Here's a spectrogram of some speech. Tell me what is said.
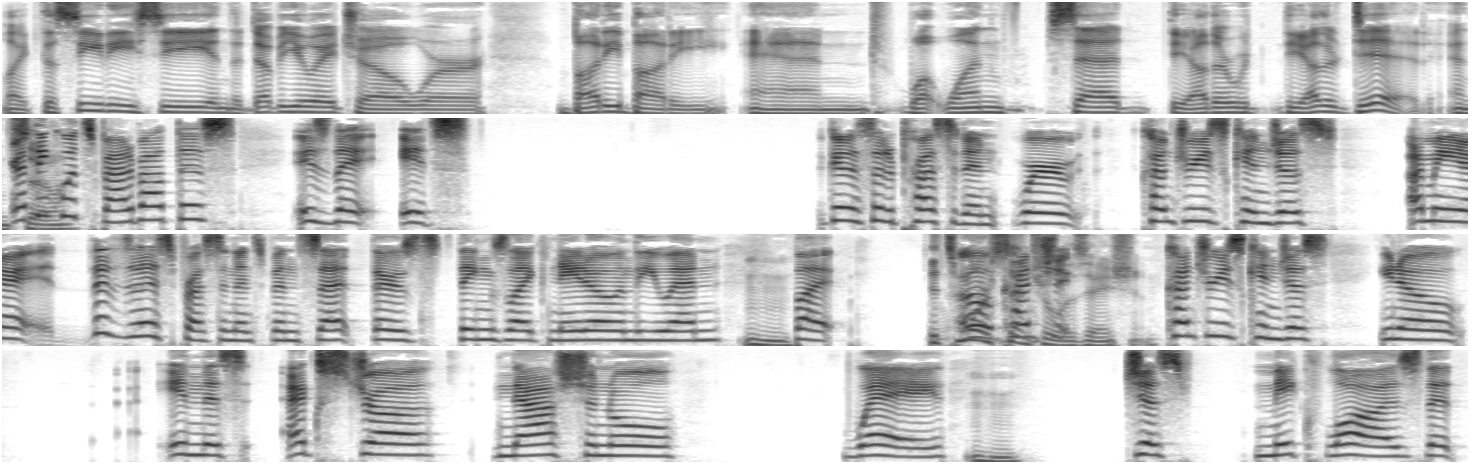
Like the CDC and the WHO were buddy buddy and what one said the other the other did. And I so think what's bad about this is that it's going to set a precedent where countries can just. I mean, this, this precedent's been set. There's things like NATO and the UN, Mhm. but it's more oh, country- centralization. countries can just, you know, in this extra national way, Mhm. just make laws that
